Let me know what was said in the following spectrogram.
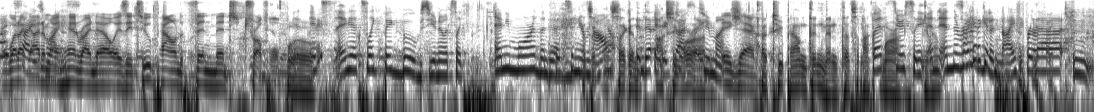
bite What I got size in my hand right now is a two-pound thin mint truffle. whoa. It's it's like big boobs, you know. It's like any more than fits in your It's like- mouth. it's like an it- it's just oxymoron. too much. Exactly. A two pound thin mint. That's an oxymoron. But seriously, Yeah. and and the So I gotta get a knife for that, and,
